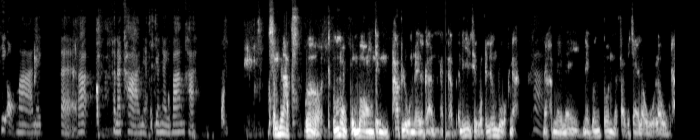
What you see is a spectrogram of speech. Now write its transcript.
ที่ออกมาในแต่ละธนาคารเนี่ยยังไงบ้างคะ สำหรับเออผมมองผมมองเป็นภาพรวมเลยแล้วกันนะครับ อันนี้ถือว่าเป็นเรื่องบวกนะค่ะนะครับ ในในในเบื้องต้นเนี่ยฝ่ายวิจัยเราเราท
